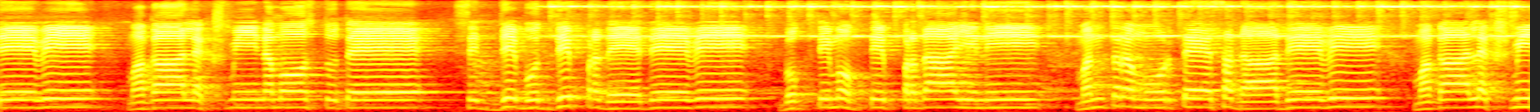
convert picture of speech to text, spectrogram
देवी महालक्ष्मी नमोऽस्तु ते सिद्धिबुद्धिप्रदे देवी भुक्तिमुक्तिप्रदायिनी मन्त्रमूर्ते सदा देवी महालक्ष्मी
